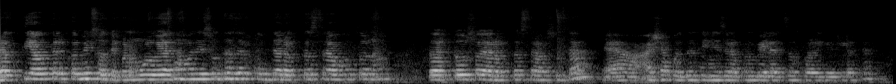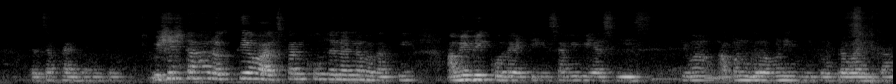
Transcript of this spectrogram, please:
रक्तयाव तर कमीच होते पण मूळ व्याधामध्ये सुद्धा जर खूपदा रक्तस्राव होतो ना तर तो रक्तस्राव सुद्धा अशा पद्धतीने जर आपण बेलाचं फळ घेतलं तर त्याचा फायदा होतो. विशेषतः रक्तयाव आजकाल खूप जणांना बघा की आम्ही बी कोलायटीस आम्ही बी किंवा आपण ग्रहणी म्हणतो प्रवाहिका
